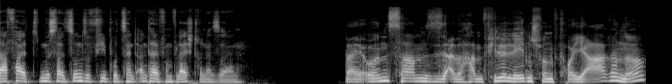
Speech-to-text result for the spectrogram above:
darf halt, muss halt so und so viel Prozent Anteil vom Fleisch drin sein. Bei uns haben sie, aber haben viele Läden schon vor Jahren, ne?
